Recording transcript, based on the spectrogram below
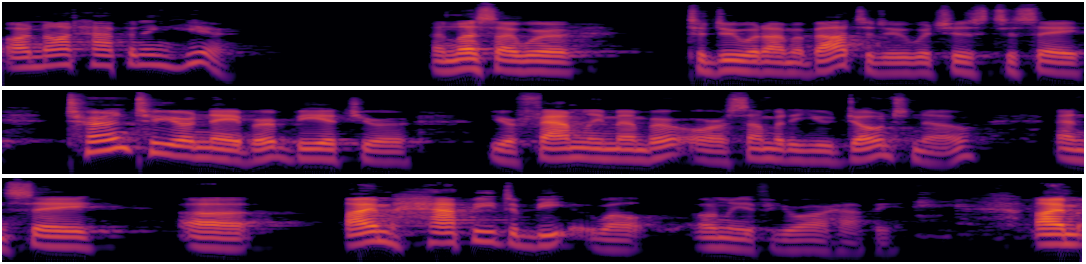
are not happening here unless I were to do what I'm about to do, which is to say, turn to your neighbor, be it your, your family member or somebody you don't know, and say, uh, I'm happy to be, well, only if you are happy. I'm,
